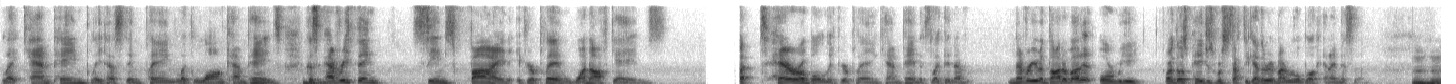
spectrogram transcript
like campaign playtesting, playing like long campaigns, because mm-hmm. everything seems fine if you're playing one-off games but terrible if you're playing campaign. It's like they never never even thought about it, or we or those pages were stuck together in my rule book and I missed them. Mm-hmm.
